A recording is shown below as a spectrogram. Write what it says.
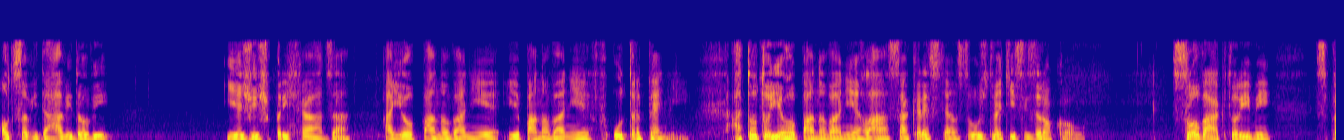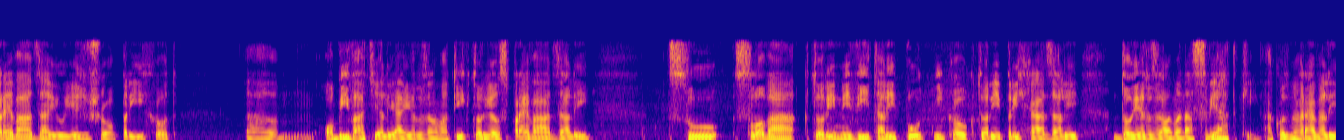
otcovi Dávidovi. Ježiš prichádza a jeho panovanie je panovanie v utrpení. A toto jeho panovanie hlása kresťanstvo už 2000 rokov. Slová, ktorými sprevádzajú Ježišov príchod um, obyvatelia Jeruzalema, tí, ktorí ho sprevádzali, sú slova, ktorými vítali pútnikov, ktorí prichádzali do Jeruzalema na sviatky. Ako sme vraveli,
